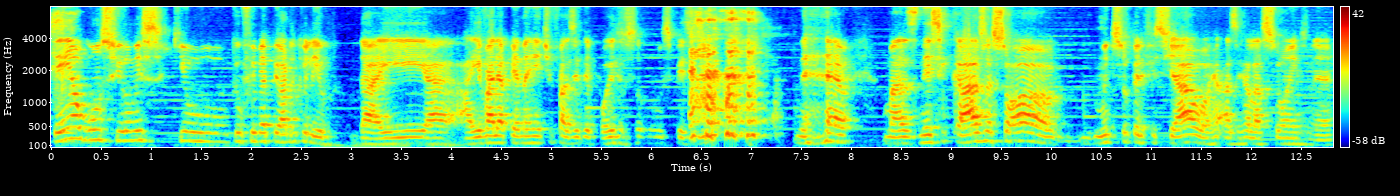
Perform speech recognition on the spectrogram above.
Tem alguns filmes que o, que o filme é pior do que o livro. Daí a, aí vale a pena a gente fazer depois um específico. né? Mas nesse caso é só muito superficial as relações, né?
